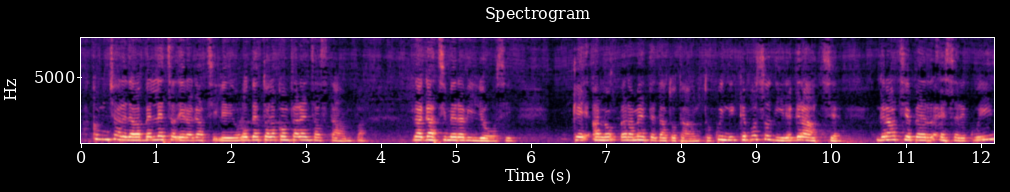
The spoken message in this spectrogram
a cominciare dalla bellezza dei ragazzi Leo, l'ho detto alla conferenza stampa, ragazzi meravigliosi che hanno veramente dato tanto. Quindi che posso dire? Grazie, grazie per essere qui,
